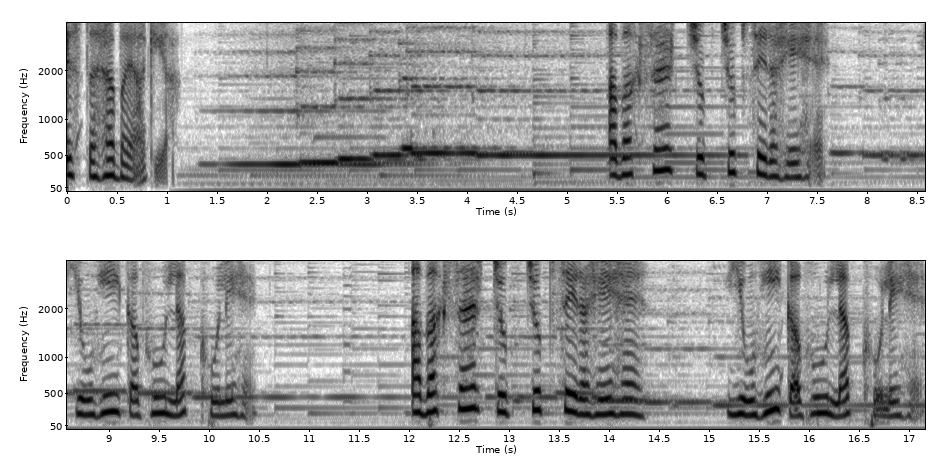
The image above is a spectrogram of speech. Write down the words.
इस तरह बयां किया। अब अक्सर चुप चुप से रहे हैं। यूँ ही कभू लब खोले हैं। अब अक्सर चुप चुप से रहे हैं। यूँ ही कभू लब खोले हैं।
